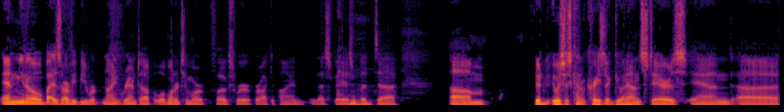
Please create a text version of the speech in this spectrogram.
And, you know, by as RVB nine ramped up, one or two more folks were, were occupying that space. But, uh, um, it, it was just kind of crazy to go downstairs and, uh,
